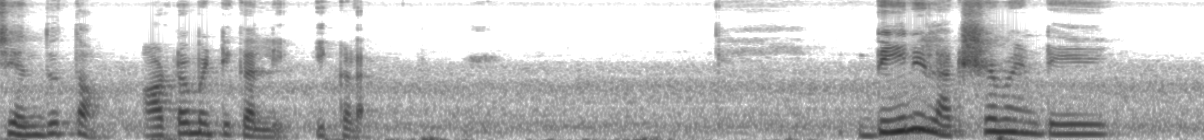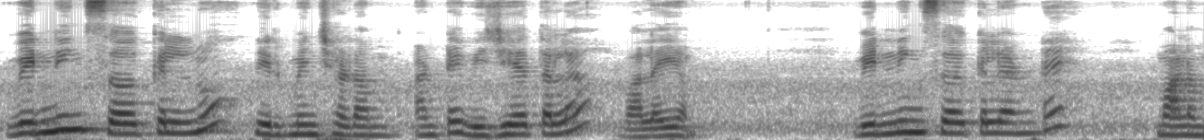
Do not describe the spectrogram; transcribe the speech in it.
చెందుతాం. ఆటోమేటికల్లీ ఇక్కడ. దీని లక్ష్యం ఏంటి విన్నింగ్ సర్కిల్ను నిర్మించడం అంటే విజేతల వలయం. విన్నింగ్ సర్కిల్ అంటే మనం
